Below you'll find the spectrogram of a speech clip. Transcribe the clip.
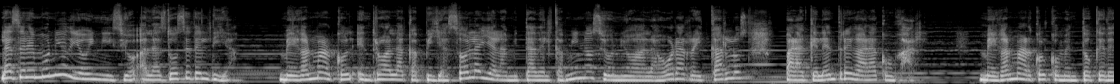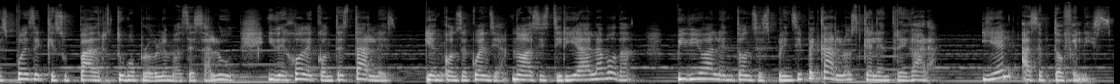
La ceremonia dio inicio a las 12 del día Meghan Markle entró a la capilla sola y a la mitad del camino se unió a la hora rey Carlos para que le entregara con Harry. Meghan Markle comentó que después de que su padre tuvo problemas de salud y dejó de contestarles, y en consecuencia no asistiría a la boda, pidió al entonces príncipe Carlos que le entregara, y él aceptó feliz.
